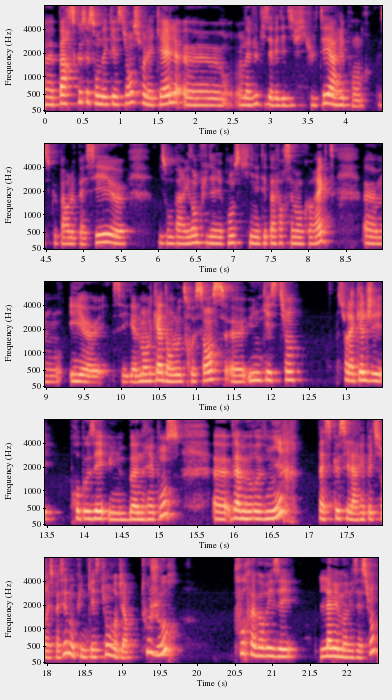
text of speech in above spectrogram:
euh, parce que ce sont des questions sur lesquelles euh, on a vu qu'ils avaient des difficultés à répondre. Parce que par le passé, euh, ils ont par exemple eu des réponses qui n'étaient pas forcément correctes. Et c'est également le cas dans l'autre sens. une question sur laquelle j'ai proposé une bonne réponse va me revenir parce que c'est la répétition espacée. Donc une question revient toujours pour favoriser la mémorisation,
